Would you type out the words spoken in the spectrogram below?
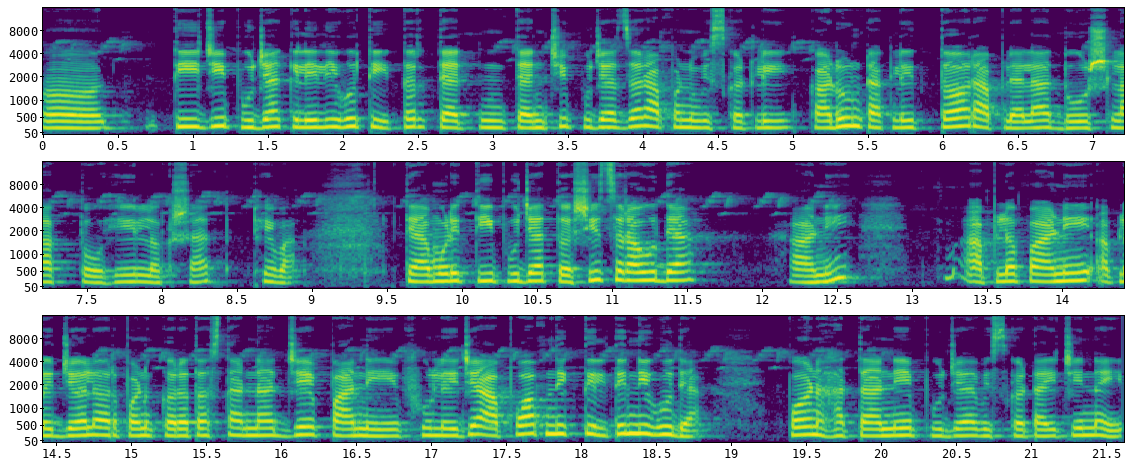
ती जी पूजा केलेली होती तर त्या त्यांची पूजा जर आपण विस्कटली काढून टाकली तर आपल्याला दोष लागतो हे लक्षात ठेवा. त्यामुळे ती पूजा तशीच राहू द्या आणि आपलं पाणी आपलं जल अर्पण करत असताना जे पाने फुले जे आपोआप निघतील ते निघू द्या. पण हाताने पूजा विस्कटायची नाही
